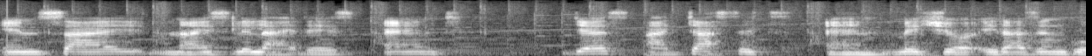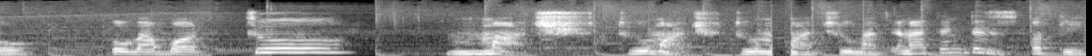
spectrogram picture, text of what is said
inside nicely like this and just adjust it and make sure it doesn't go overboard too much too much too much too much. And i think this is okay.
